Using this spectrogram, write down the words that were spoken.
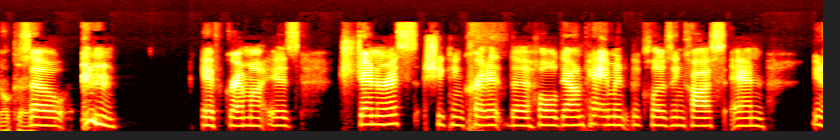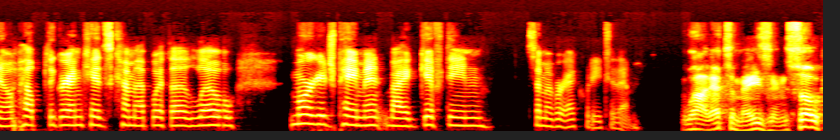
okay. So if grandma is generous, she can credit the whole down payment, the closing costs, and you know help the grandkids come up with a low mortgage payment by gifting some of her equity to them. Wow, that's amazing. So,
